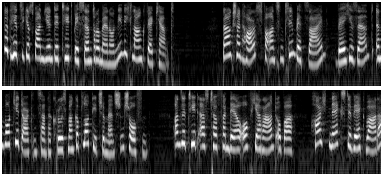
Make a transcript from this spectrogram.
Dat sich van Identität bei Centro Meno nie nicht lang verkämmt. Dankschein Horst für uns ein Klimbett sein, wer je sind und wat je dort in Santa Cruz man geplottische Menschen schaffen. Unser Tit ist von der aufgerannt, aber horcht nächste Weg war da,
